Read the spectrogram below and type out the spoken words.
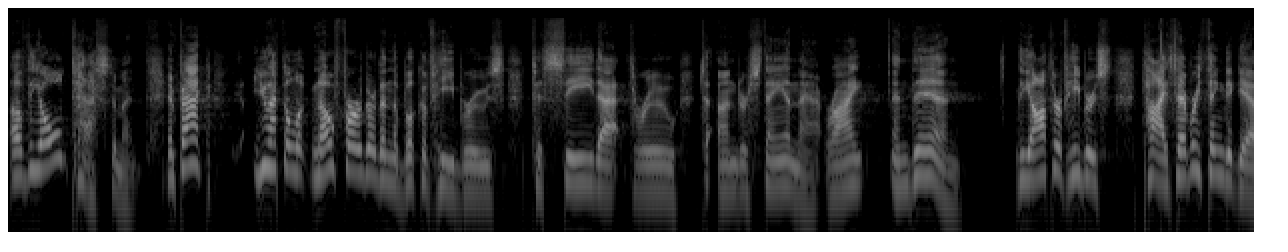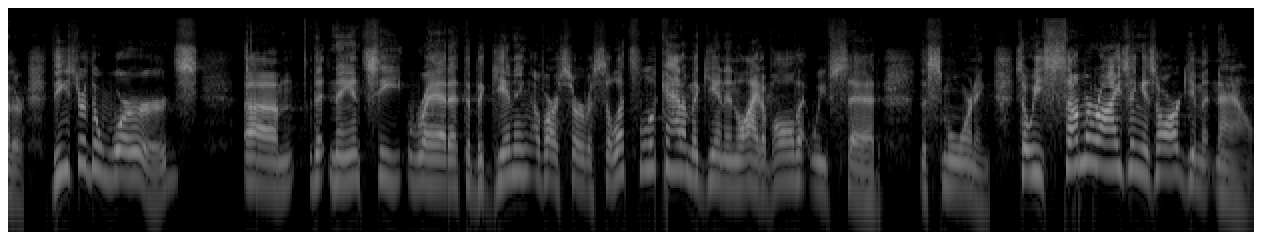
of the Old Testament. In fact, you have to look no further than the book of Hebrews to see that through, to understand that, right? And then the author of Hebrews ties everything together. These are the words um, that Nancy read at the beginning of our service. So let's look at them again in light of all that we've said this morning. So he's summarizing his argument now.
